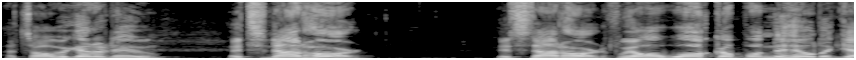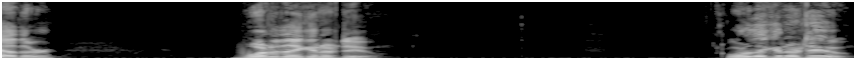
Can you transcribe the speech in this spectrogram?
That's all we got to do. It's not hard. It's not hard. If we all walk up on the hill together, what are they going to do? What are they going to do?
